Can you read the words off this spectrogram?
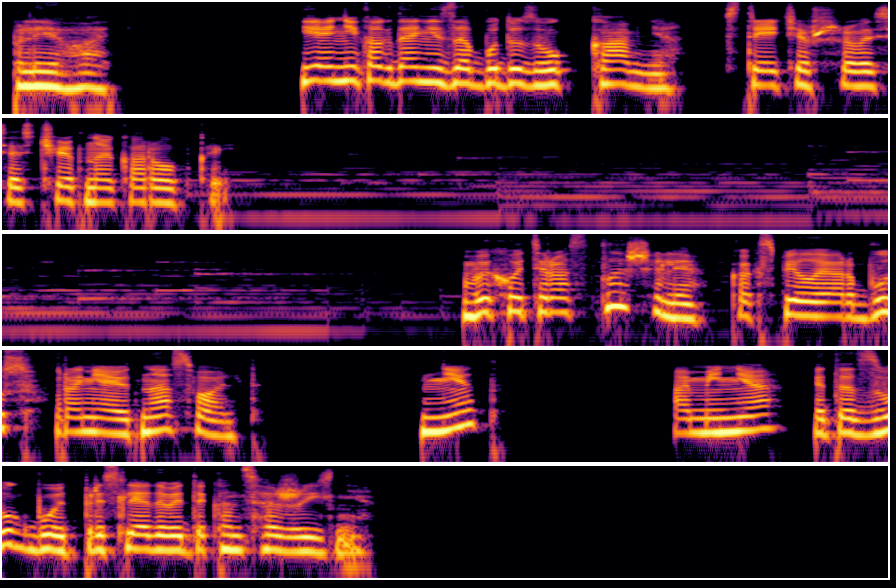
Плевать. Я никогда не забуду звук камня, встретившегося с черепной коробкой. Вы хоть раз слышали, как спелый арбуз роняют на асфальт? Нет? А меня этот звук будет преследовать до конца жизни.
